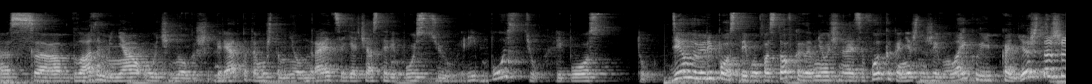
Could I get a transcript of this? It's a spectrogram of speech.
э, с Бладом меня очень много шиперят, потому что мне он нравится, я часто репостю репостю, репосту. Делаю репосты его постов, когда мне очень нравится фотка, конечно же, его лайкаю, и, конечно же,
